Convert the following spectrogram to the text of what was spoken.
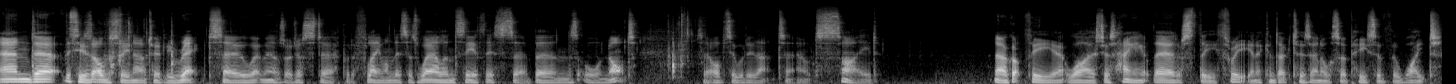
And uh, this is obviously now totally wrecked, so I may as well just put a flame on this as well and see if this burns or not. So obviously we'll do that outside. Now I've got the uh, wires just hanging up there, just the three inner conductors and also a piece of the white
